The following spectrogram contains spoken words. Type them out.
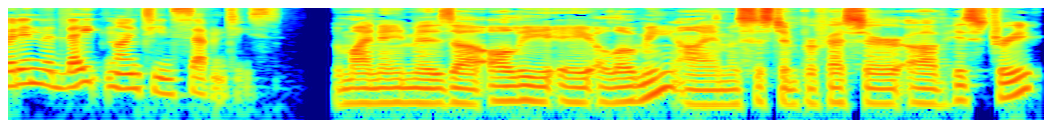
but in the late 1970s. My name is uh, Ali A. Olomi. I am assistant professor of history,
